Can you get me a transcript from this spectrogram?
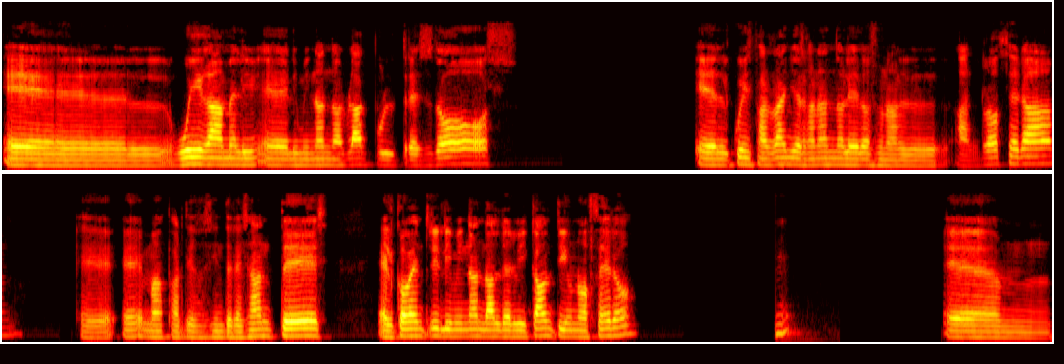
Eh, el Wigan eli- eliminando al Blackpool 3-2. El Queens Park Rangers ganándole 2-1 al, al Rotherham. Eh, eh, más partidos interesantes. El Coventry eliminando al Derby County 1-0. ¿Mm? Eh,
